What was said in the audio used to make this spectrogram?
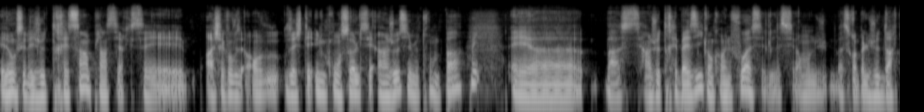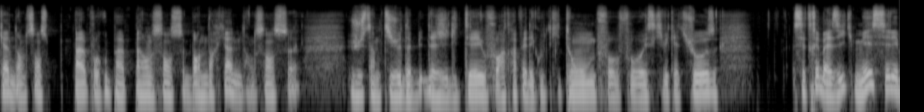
Et donc, c'est des jeux très simples. Hein. C'est-à-dire que c'est. À chaque fois que vous, achetez une console, c'est un jeu, si je ne me trompe pas. Et euh, bah, c'est un jeu très basique, encore une fois. C'est vraiment du, bah, ce qu'on appelle le jeu d'arcade dans le sens, pas, pour pas, pas dans le sens borne d'arcade, dans le sens euh, juste un petit jeu d'agilité où il faut rattraper des coups qui tombent, il faut, esquiver quelque chose. C'est très basique, mais c'est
